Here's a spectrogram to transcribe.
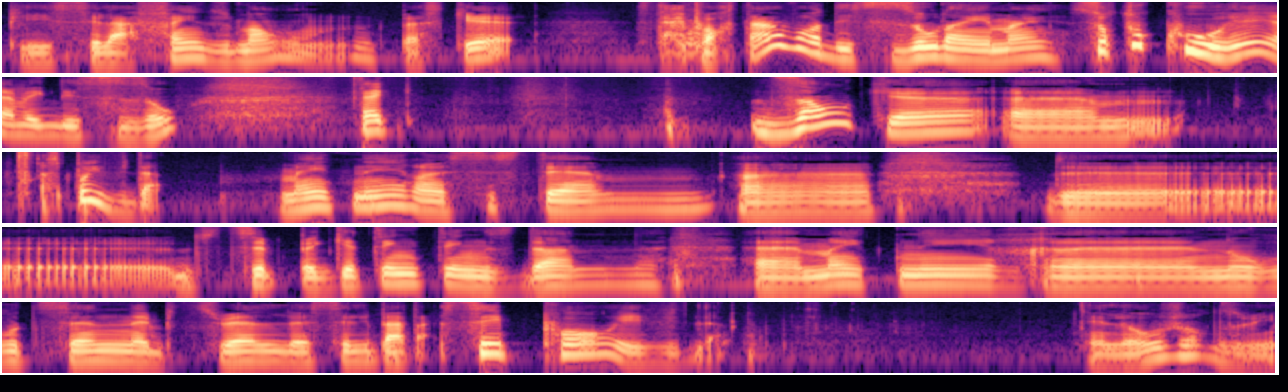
Puis c'est la fin du monde. Parce que c'est important d'avoir des ciseaux dans les mains. Surtout courir avec des ciseaux. Fait que, disons que euh, c'est pas évident. Maintenir un système un- de, du type Getting Things Done, euh, maintenir euh, nos routines habituelles de célibataire, c'est pas évident. Et là, aujourd'hui,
